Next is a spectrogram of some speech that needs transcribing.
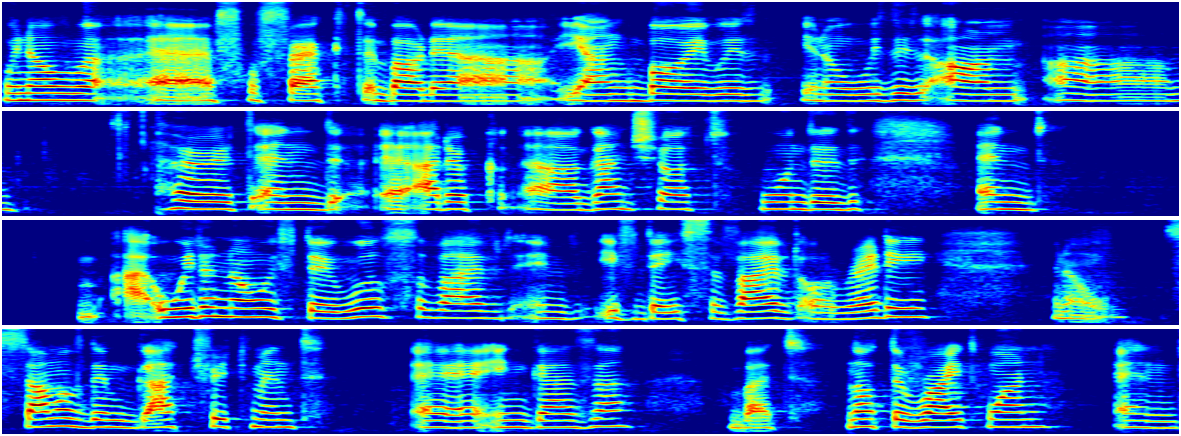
We know uh, for fact about a young boy with, you know, with his arm um, hurt and uh, other uh, gunshot wounded, and Um, we don't know if they will survive, if they survived already. You know, some of them got treatment uh, in Gaza, but not the right one, and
